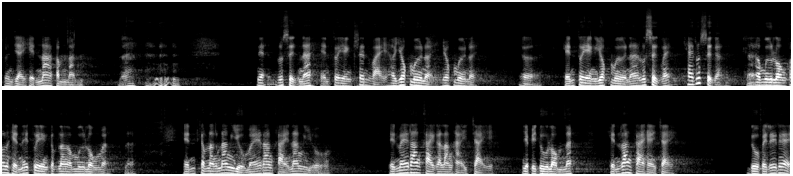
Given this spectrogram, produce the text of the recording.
ส่วนใหญ่เห็นหน้ากำนันนะ เนี่ยรู้สึกนะ เห็นตัวเองเคลื่อนไหวเอายกมือหน่อย ยกมือหน่อยเออเห็นตัวเองยกมือนะ รู้สึกไหมแค่รู้สึกอะ่ะเอามือลงก็เห็นให้ตัวเองกำลังเอามือลงมานะเห็นกำลังนั่งอยู่ไหมร่างกายนั่งอยู่ เห็นไหมร่างกายกำลังหายใจ อย่าไปดูลมนะ เห็นร่างกายหายใจ ดูไปเรื่อย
